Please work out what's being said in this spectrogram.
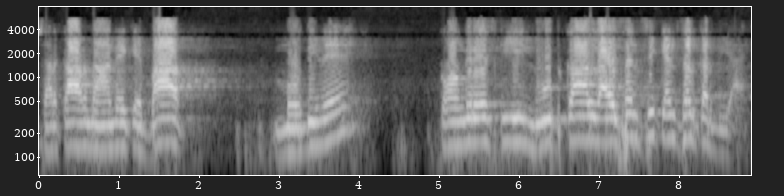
सरकार में आने के बाद मोदी ने कांग्रेस की लूट का लाइसेंस ही कैंसिल कर दिया है।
